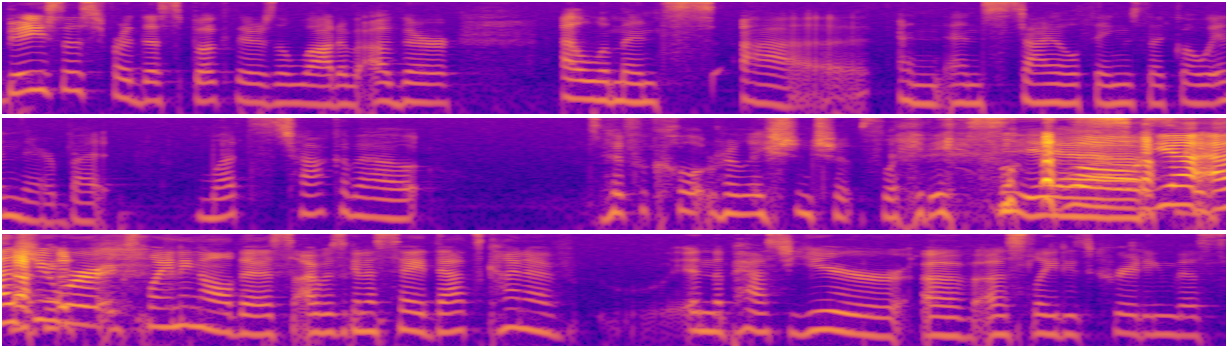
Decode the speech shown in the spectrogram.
basis for this book. There's a lot of other elements uh, and and style things that go in there, but let's talk about difficult relationships, ladies. Well, yeah, as you were explaining all this, I was going to say that's kind of in the past year of us ladies creating this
